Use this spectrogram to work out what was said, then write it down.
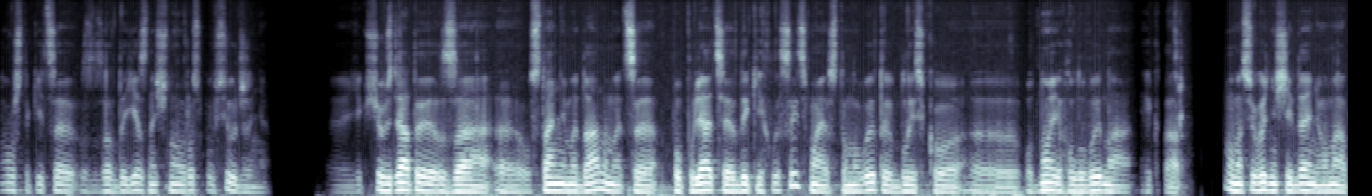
Знову ж таки, це завдає значного розповсюдження. Е, Якщо взяти за е, останніми даними, це популяція диких лисиць має становити близько е, одної голови на гектар. Ну, на сьогоднішній день вона,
